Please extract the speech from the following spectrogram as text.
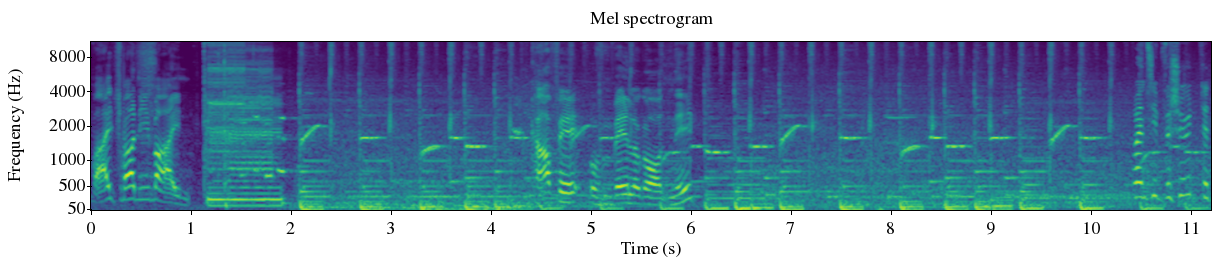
weißt du, was ich meine? Kaffee auf dem Velo geht nicht. Wenn sie verschüttet,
